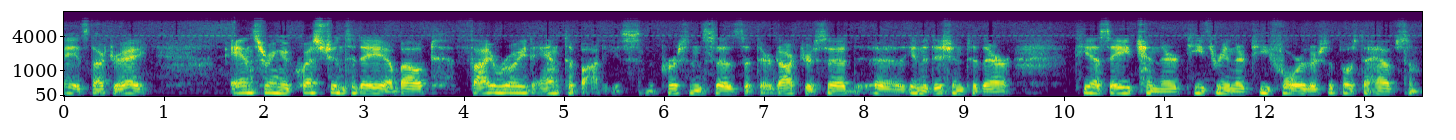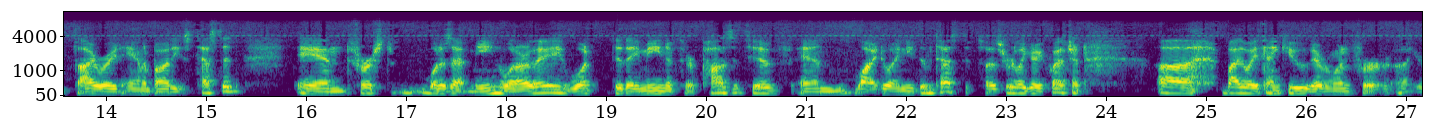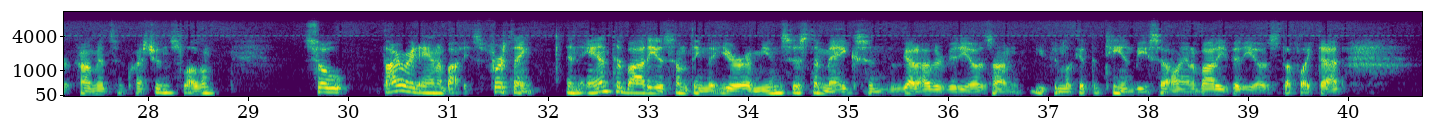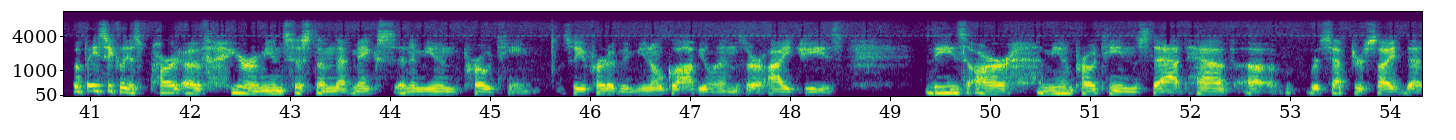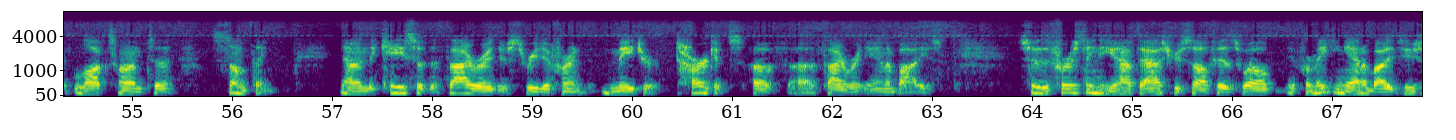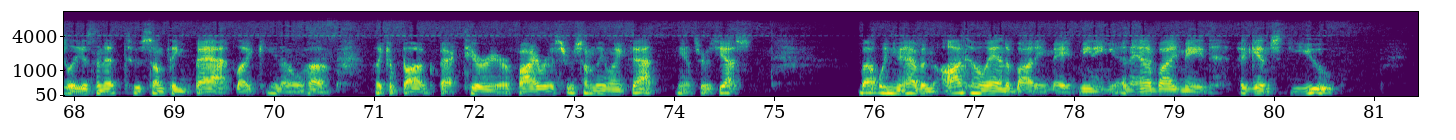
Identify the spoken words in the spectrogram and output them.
Hey, it's Dr. A. Answering a question today about thyroid antibodies. The person says that their doctor said, uh, in addition to their TSH and their T3 and their T4, they're supposed to have some thyroid antibodies tested. And first, what does that mean? What are they? What do they mean if they're positive? And why do I need them tested? So it's a really great question. Uh, by the way, thank you everyone for uh, your comments and questions. Love them. So, thyroid antibodies. First thing, an antibody is something that your immune system makes, and we've got other videos on, you can look at the T and B cell antibody videos, stuff like that. But basically, it's part of your immune system that makes an immune protein. So, you've heard of immunoglobulins or IGs. These are immune proteins that have a receptor site that locks onto something. Now, in the case of the thyroid, there's three different major targets of uh, thyroid antibodies. So the first thing that you have to ask yourself is, well, if we're making antibodies, usually isn't it to something bad, like you know, uh, like a bug, bacteria, or virus, or something like that? The answer is yes. But when you have an autoantibody made, meaning an antibody made against you,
